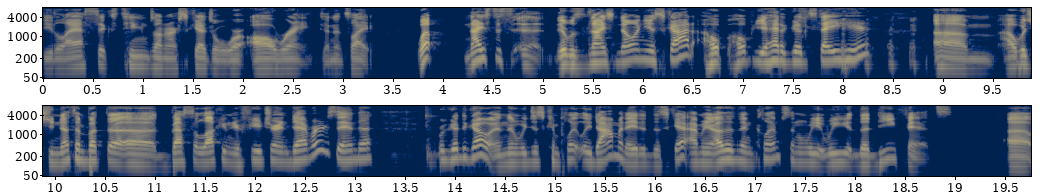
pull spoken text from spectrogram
the last six teams on our schedule were all ranked, and it's like, well, nice to. Uh, it was nice knowing you, Scott. I hope hope you had a good stay here. um, I wish you nothing but the uh, best of luck in your future endeavors, and uh, we're good to go. And then we just completely dominated the sketch. I mean, other than Clemson, we we the defense. Uh,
